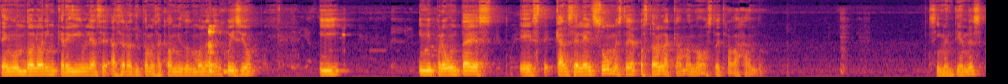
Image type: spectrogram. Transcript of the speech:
Tengo un dolor increíble. Hace, hace ratito me sacaron mis dos muelas del juicio. Y, y mi pregunta es, este, cancelé el Zoom, estoy acostado en la cama. No, estoy trabajando. ¿Sí me entiendes?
